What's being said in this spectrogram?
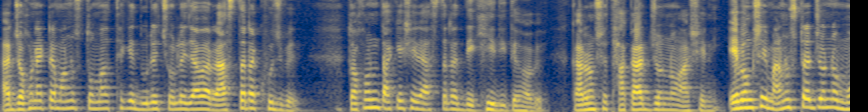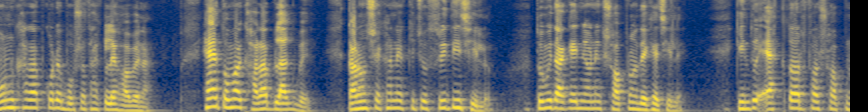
আর যখন একটা মানুষ তোমার থেকে দূরে চলে যাওয়ার রাস্তাটা খুঁজবে, তখন তাকে সেই রাস্তাটা দেখিয়ে দিতে হবে। কারণ সে থাকার জন্য আসেনি। এবং সেই মানুষটার জন্য মন খারাপ করে বসে থাকলে হবে না। হ্যাঁ তোমার খারাপ লাগবে, কারণ সেখানে কিছু স্মৃতি ছিল। তুমি তাকে নিয়ে অনেক স্বপ্ন দেখেছিলে। কিন্তু একতরফা স্বপ্ন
